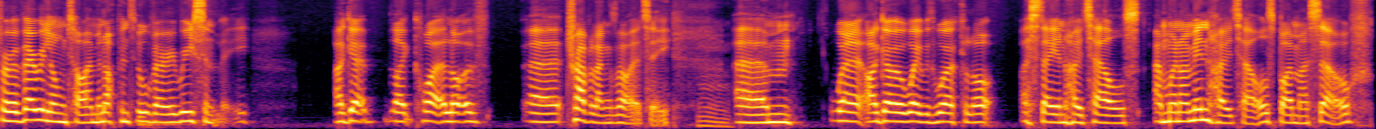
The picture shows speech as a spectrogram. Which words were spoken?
For a very long time and up until very recently, I get like quite a lot of uh, travel anxiety. Um, where I go away with work a lot, I stay in hotels. And when I'm in hotels by myself,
